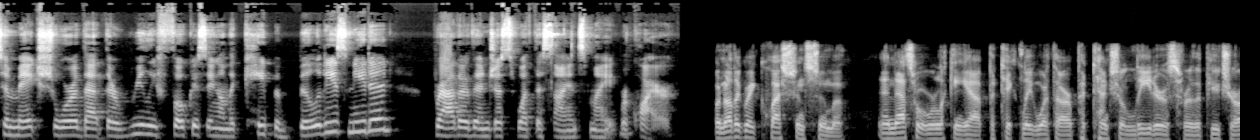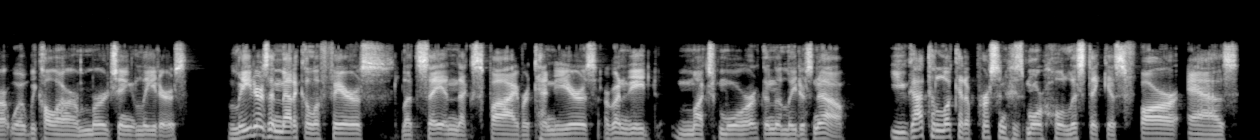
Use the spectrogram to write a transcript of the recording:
to make sure that they're really focusing on the capabilities needed rather than just what the science might require. Another great question, Suma. And that's what we're looking at, particularly with our potential leaders for the future, what we call our emerging leaders. Leaders in medical affairs, let's say in the next five or 10 years, are going to need much more than the leaders now. You got to look at a person who's more holistic as far as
